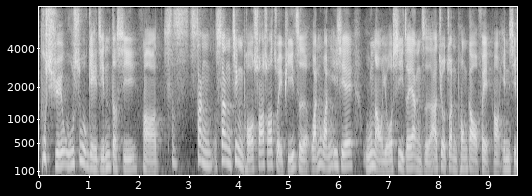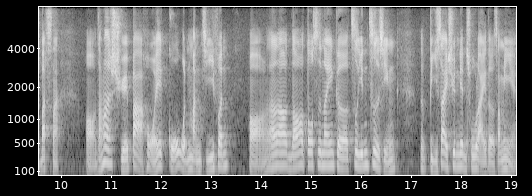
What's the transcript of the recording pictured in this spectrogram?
不学无术给人的是，哦，上上镜头刷刷嘴皮子，玩玩一些无脑游戏这样子啊，就赚通告费，哦，因是不啥，哦，哦，然后学霸或诶国文满级分哦，然后然后都是那一个字音字形比赛训练出来的什么耶？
